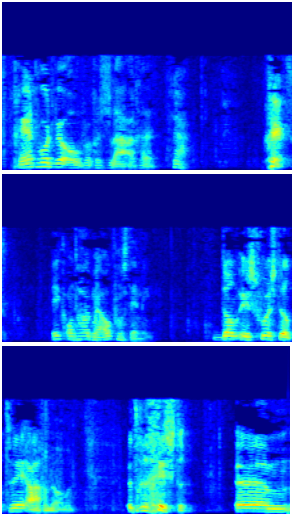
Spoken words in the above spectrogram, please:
Gert wordt weer overgeslagen. Ja, Gert. ik onthoud mij ook van stemming. Dan is voorstel 2 aangenomen. Het register. Ehm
